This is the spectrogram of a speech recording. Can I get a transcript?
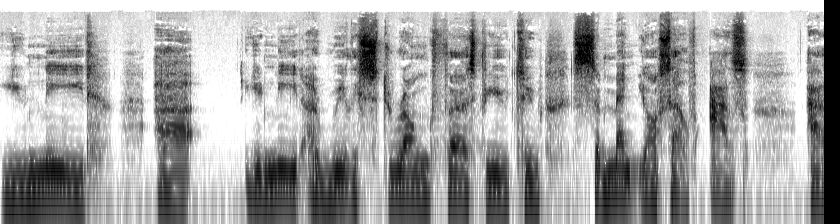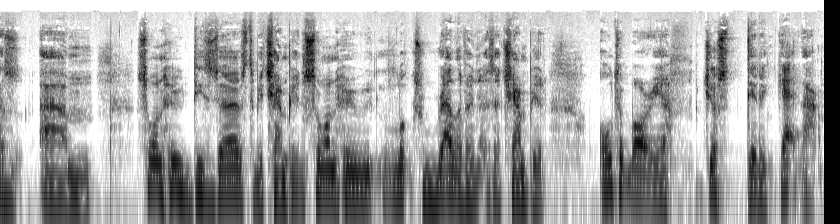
you need. Uh, you need a really strong first feud to cement yourself as as um, someone who deserves to be champion, someone who looks relevant as a champion. Ultimate Warrior just didn't get that.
